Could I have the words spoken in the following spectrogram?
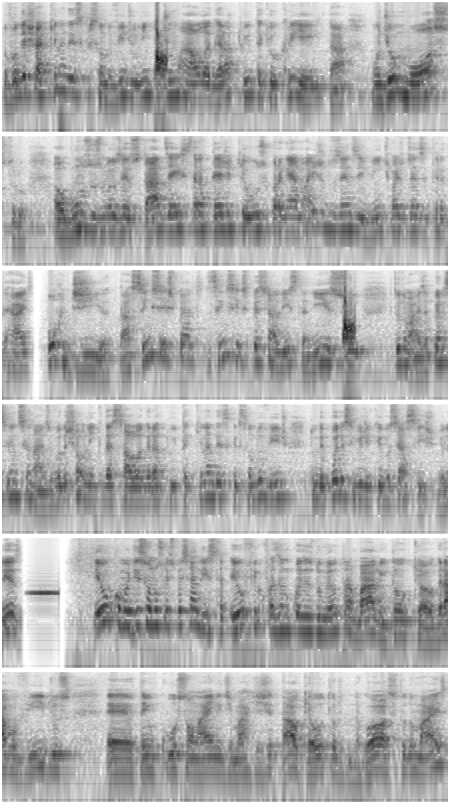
Eu vou deixar aqui na descrição do vídeo o link de uma aula gratuita que eu criei, tá? Onde eu mostro alguns dos meus resultados e a estratégia que eu uso para ganhar mais de 220, mais de 230 reais por dia, tá? Sem ser, sem ser especialista nisso e tudo mais. Apenas seguindo sinais. Eu vou deixar o link dessa aula gratuita aqui na descrição do vídeo. Então depois desse vídeo aqui você assiste, beleza? Eu, como eu disse, eu não sou especialista. Eu fico fazendo coisas do meu trabalho. Então, aqui, ó, eu gravo vídeos, é, eu tenho um curso online de marketing digital, que é outro negócio e tudo mais.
